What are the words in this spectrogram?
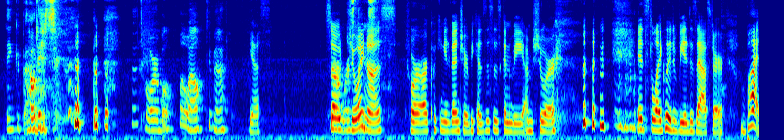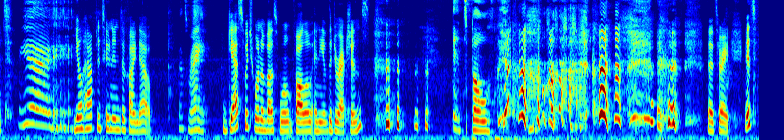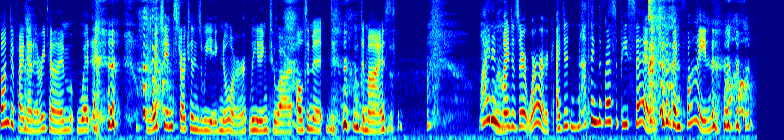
think about it. That's horrible. Oh well, too bad. Yes. So join things. us for our cooking adventure because this is going to be, I'm sure, it's likely to be a disaster. But yay! You'll have to tune in to find out. That's right. Guess which one of us won't follow any of the directions? it's both. That's right. It's fun to find out every time what which instructions we ignore leading to our ultimate demise. Why didn't well. my dessert work? I did nothing the recipe said. It should have been fine. oh.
